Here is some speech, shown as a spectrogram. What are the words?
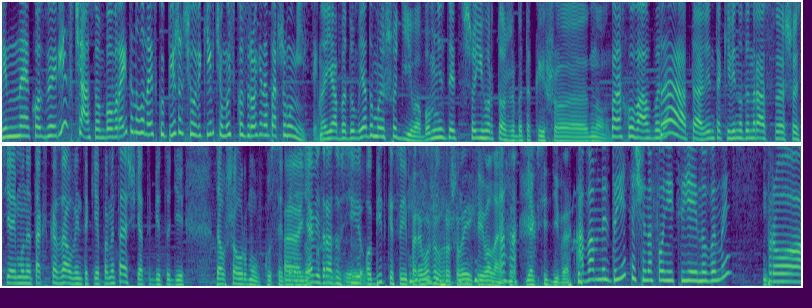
Він не козиріг часом, бо в рейтингу найскупіших чоловіків чомусь козроги на першому місці. Ну, я би дум... я думаю, що діва, бо мені здається, що Ігор теж би такий, що ну. Порахував би. да? Та, та, він такий, він один раз е, щось я йому не так сказав. Він такий, пам'ятаєш, я тобі тоді дав шаурму вкусити. Е, я відразу всі обідки свої перевожу в грошовий еквівалент, Ага. як всі діви. А вам не здається, що на фоні цієї новини про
